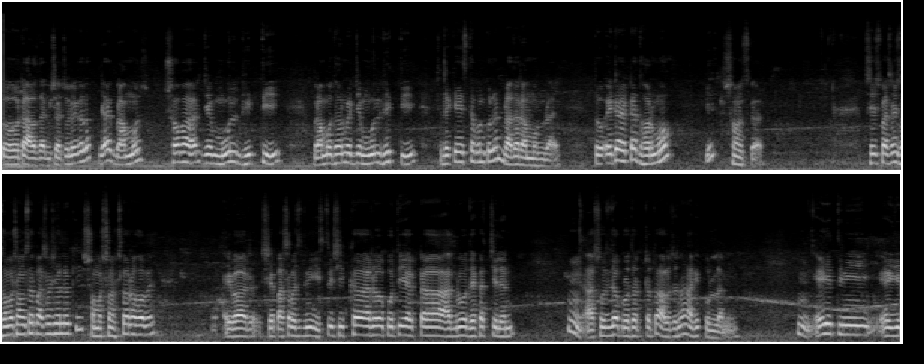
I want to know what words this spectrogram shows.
তো ওটা আলাদা বিষয় চলে গেল। যাই ব্রাহ্ম সভার যে মূল ভিত্তি, ব্রাহ্ম ধর্মের যে মূল ভিত্তি সেটাকে স্থাপন করলেন? রাজা রামমোহন রায়। তো এটা একটা ধর্ম কি? সংস্কার। শেষ পাশাপাশি ধর্ম সংস্কার পাশাপাশি হলো কি? সমাজ সংস্কারও হবে। এবার সে পাশাপাশি তিনি স্ত্রী শিক্ষারও প্রতি একটা আগ্রহ দেখাচ্ছিলেন। হুম, আর সতীদাহ প্রথাটা তো আলোচনা আগে করলামই। হুম, এই যে তিনি এই যে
